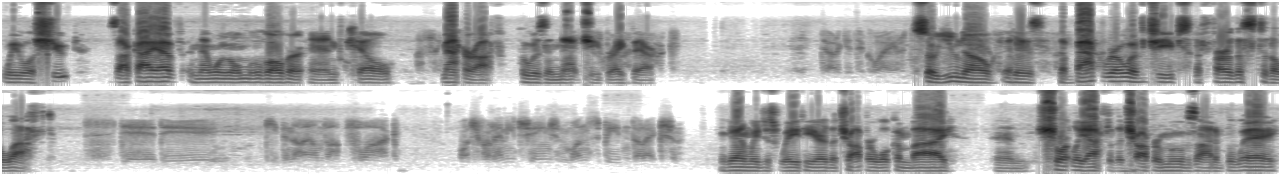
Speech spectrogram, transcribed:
We will shoot Zakhaev, and then we will move over and kill Makarov, who is in that jeep right there. So you know it is the back row of jeeps, the furthest to the left. Again, we just wait here. The chopper will come by, and shortly after the chopper moves out of the way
